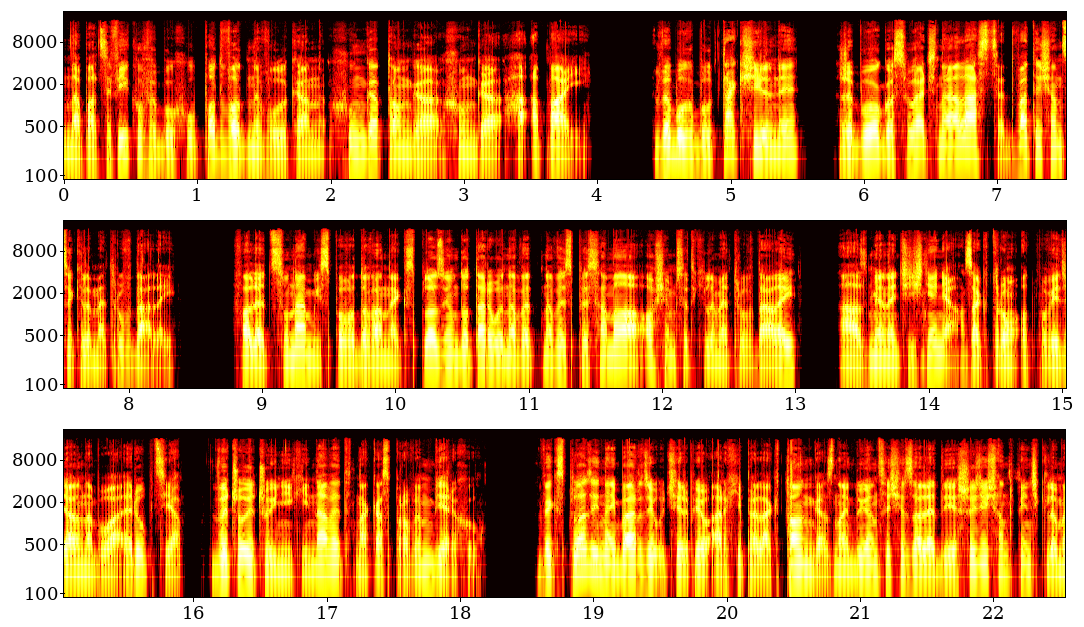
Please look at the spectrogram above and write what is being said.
Na Pacyfiku wybuchł podwodny wulkan Hunga Tonga Hunga Ha'apai. Wybuch był tak silny, że było go słychać na Alasce 2000 km dalej. Fale tsunami spowodowane eksplozją dotarły nawet na wyspy Samoa 800 km dalej, a zmianę ciśnienia, za którą odpowiedzialna była erupcja, wyczuły czujniki nawet na Kasprowym Wierchu. W eksplozji najbardziej ucierpiał archipelag Tonga, znajdujący się zaledwie 65 km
